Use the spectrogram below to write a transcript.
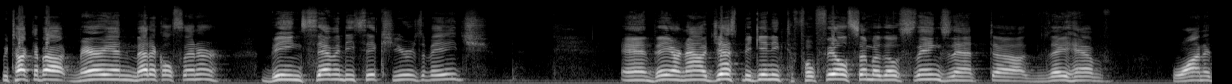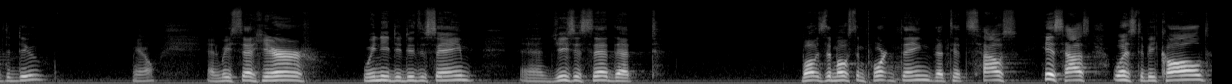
We talked about Marian Medical Center being 76 years of age. And they are now just beginning to fulfill some of those things that uh, they have wanted to do. You know, and we said here we need to do the same. And Jesus said that what was the most important thing? That its house, his house, was to be called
